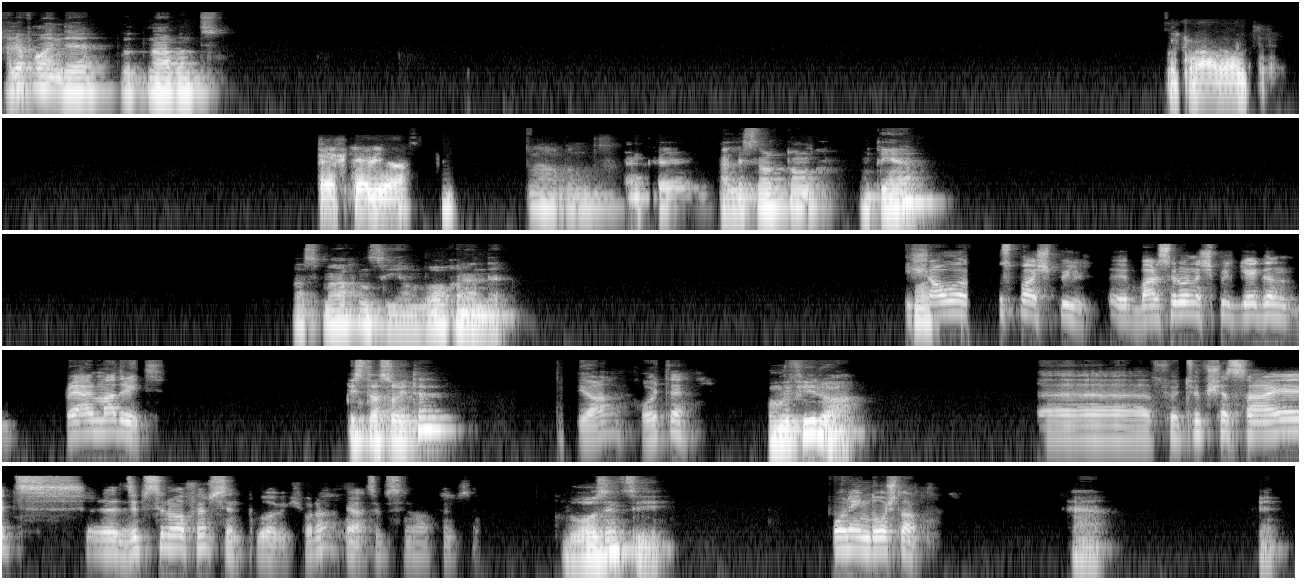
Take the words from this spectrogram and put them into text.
Hallo Freunde, guten Abend. Guten Abend. Ses geliyor. Guten Abend. Danke. Alles in Ordnung? Und Ihnen? Was machen Sie am Wochenende? Ich schaue Fußballspiel. Äh, Barcelona spielt gegen Real Madrid. Ist das heute? Ja, heute. Um wie viel Uhr? Äh, für türkische Zeit äh, 17.15 Uhr, glaube ich, oder? Ja, 17.15 Uhr. Wo sind Sie? Ohne in Deutschland. Ha. Okay.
